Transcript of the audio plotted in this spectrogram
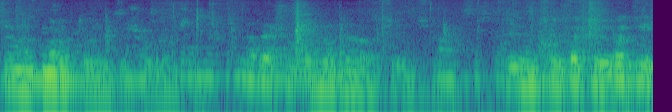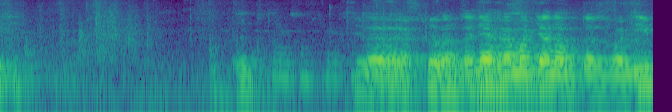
Це у нас мораторій пішов раніше. Ну. Так, надання громадянам дозволів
